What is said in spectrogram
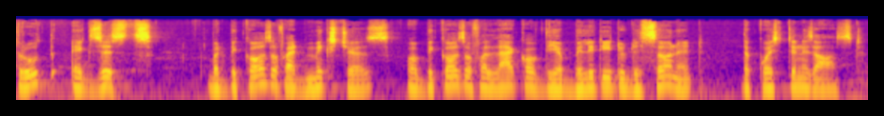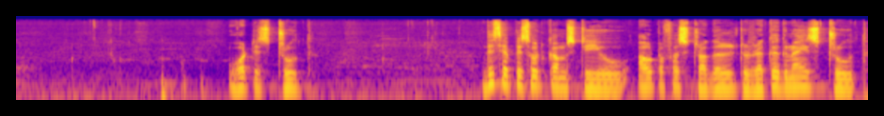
Truth exists, but because of admixtures or because of a lack of the ability to discern it, the question is asked What is truth? This episode comes to you out of a struggle to recognize truth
